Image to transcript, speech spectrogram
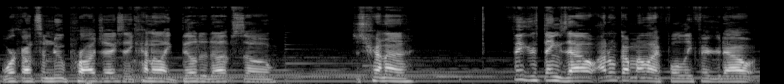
work on some new projects, and kind of like build it up. So, just trying to figure things out. I don't got my life fully figured out,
